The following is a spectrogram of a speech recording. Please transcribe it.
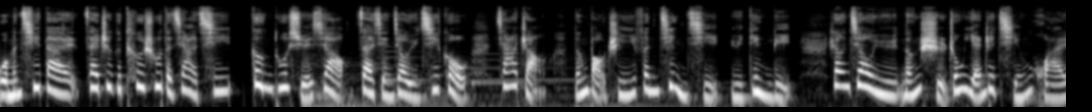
我们期待在这个特殊的假期，更多学校、在线教育机构、家长能保持一份静气与定力，让教育能始终沿着情怀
